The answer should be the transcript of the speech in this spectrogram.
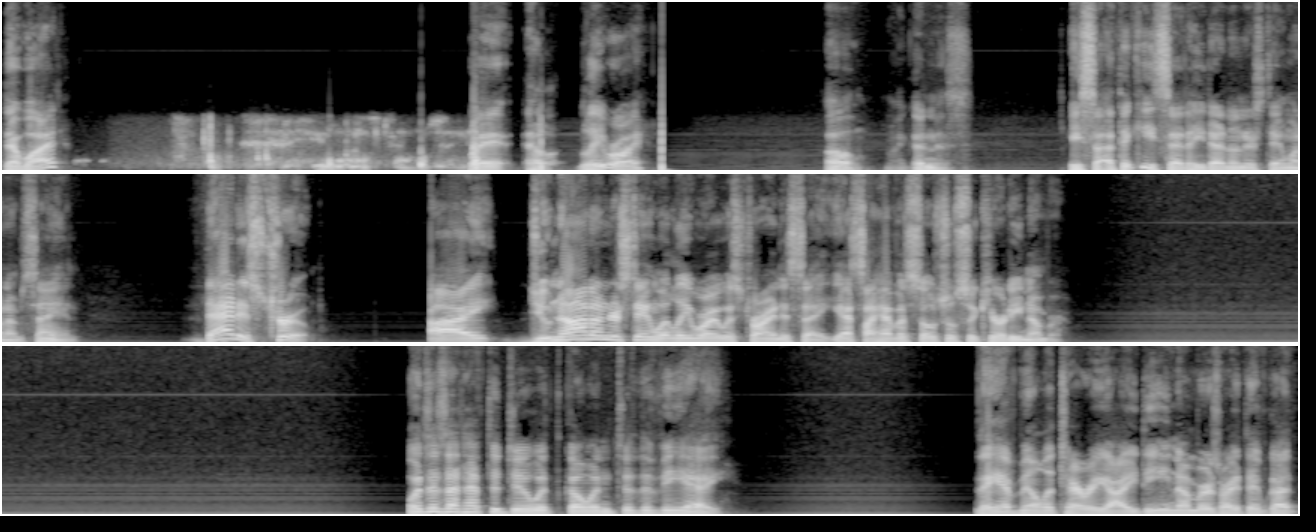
That what? Wait, Leroy. Oh my goodness. He said, I think he said he doesn't understand what I'm saying. That is true. I do not understand what Leroy was trying to say. Yes, I have a social security number. What does that have to do with going to the VA? They have military ID numbers, right? They've got.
